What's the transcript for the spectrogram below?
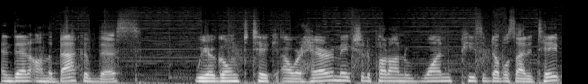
And then on the back of this, we are going to take our hair, make sure to put on one piece of double-sided tape.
